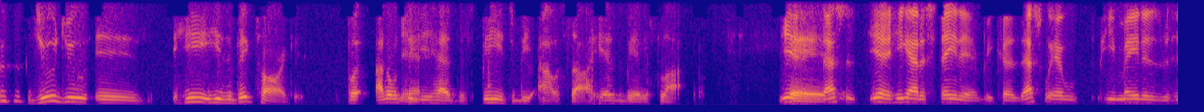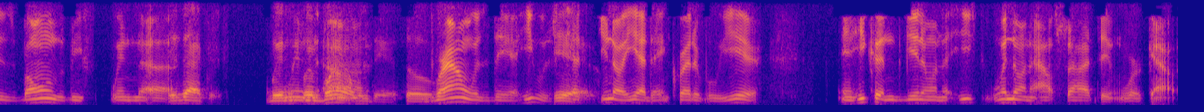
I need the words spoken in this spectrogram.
Juju is he he's a big target, but I don't think he has the speed to be outside. He has to be in the slot. Yeah, And- that's yeah. He got to stay there because that's where he made his his bones be when uh, Exactly. When when, when, Brown uh, was there, so Brown was there. He was, Yeah. you know, he had that incredible year, and he couldn't get on the. He went on the outside, didn't work out,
